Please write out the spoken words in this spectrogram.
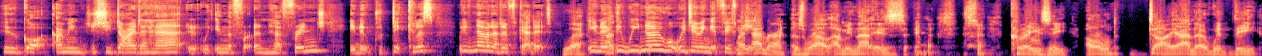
who got. I mean, she dyed her hair in the in her fringe. It looked ridiculous. We've never let her forget it. Yeah. You know, And- we know what we're doing at fifteen. Diana as well. I mean, that is crazy. Old Diana with the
